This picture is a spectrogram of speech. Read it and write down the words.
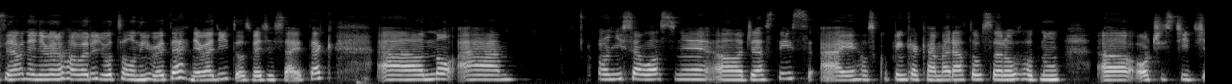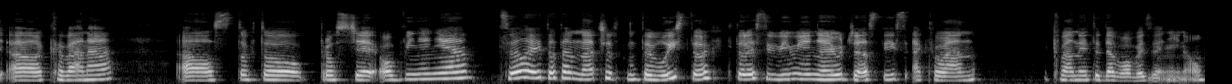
Zjavne neviem hovoriť o celných vetách, nevadí, to zviete sa aj tak. A, no a oni sa vlastne, uh, Justice a jeho skupinka kamarátov sa rozhodnú uh, očistiť uh, Kvana z tohto proste obvinenia. Celé je to tam načrtnuté v listoch, ktoré si vymieňajú Justice a Kwan. Kwan je teda vo vezení, no.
